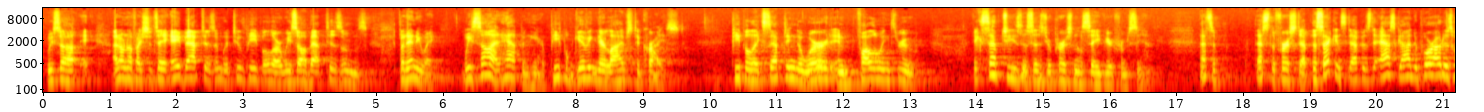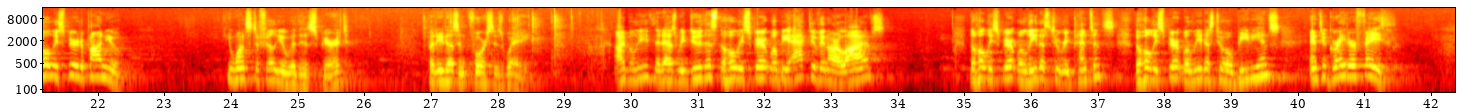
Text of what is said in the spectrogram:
We saw, I don't know if I should say a baptism with two people or we saw baptisms, but anyway, we saw it happen here. People giving their lives to Christ people accepting the word and following through. Accept Jesus as your personal Savior from sin. That's, a, that's the first step. The second step is to ask God to pour out His Holy Spirit upon you. He wants to fill you with His Spirit, but He doesn't force His way. I believe that as we do this, the Holy Spirit will be active in our lives The Holy Spirit will lead us to repentance. The Holy Spirit will lead us to obedience and to greater faith.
